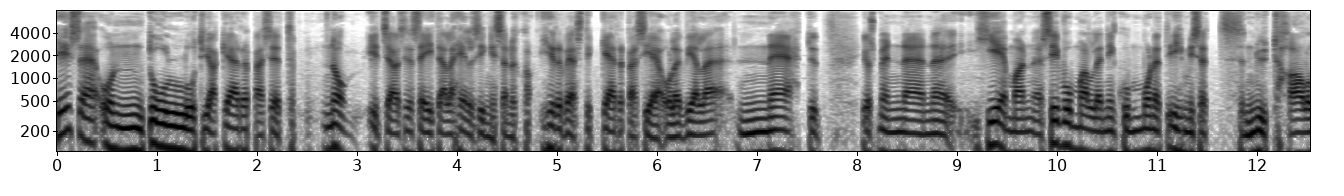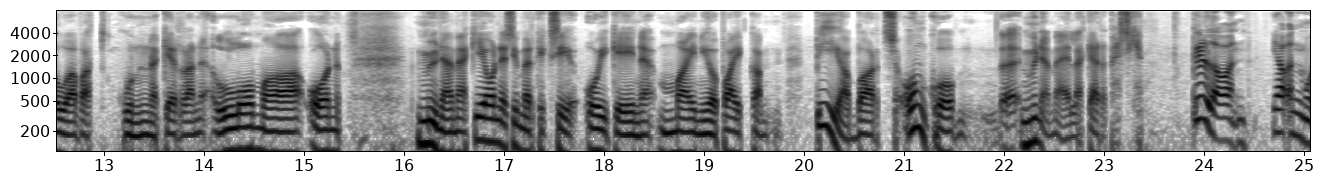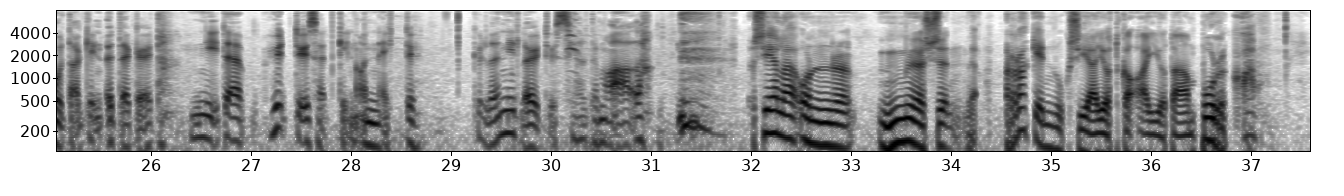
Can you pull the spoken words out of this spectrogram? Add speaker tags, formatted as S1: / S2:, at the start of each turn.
S1: Kesä on tullut ja kärpäset, no itse asiassa ei täällä Helsingissä nyt hirveästi kärpäsiä ole vielä nähty. Jos mennään hieman sivumalle, niin kuin monet ihmiset nyt haluavat, kun kerran lomaa on. Mynämäki on esimerkiksi oikein mainio paikka. Pia Barts, onko äh, Mynämäellä kärpäsiä?
S2: Kyllä on, ja on muutakin ötököitä. Niitä hyttyisetkin on nähty kyllä niitä löytyy sieltä maalla.
S1: Siellä on myös rakennuksia, jotka aiotaan purkaa.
